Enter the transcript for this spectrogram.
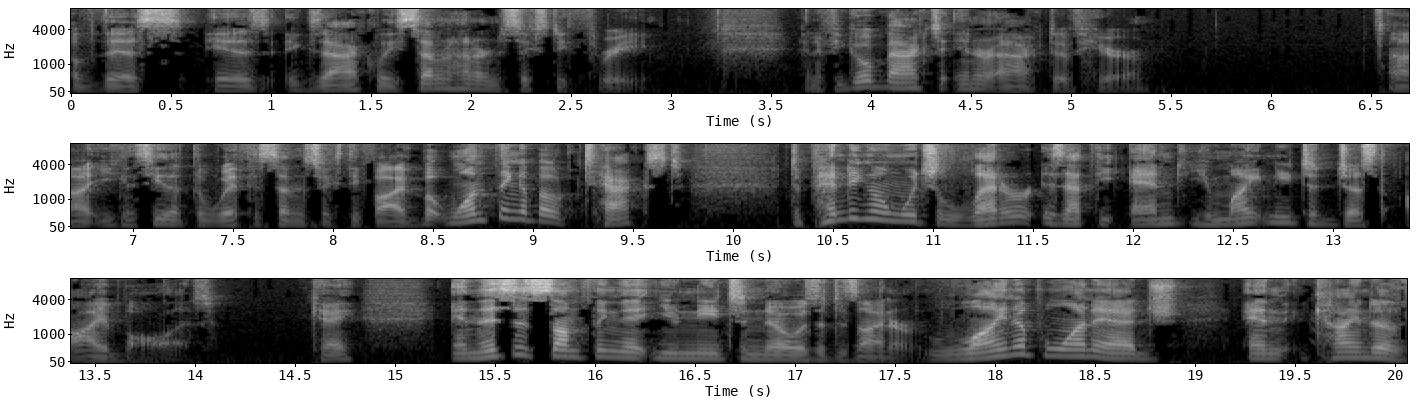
of this is exactly 763. And if you go back to interactive here, uh, you can see that the width is 765. But one thing about text Depending on which letter is at the end, you might need to just eyeball it. Okay? And this is something that you need to know as a designer. Line up one edge and kind of,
